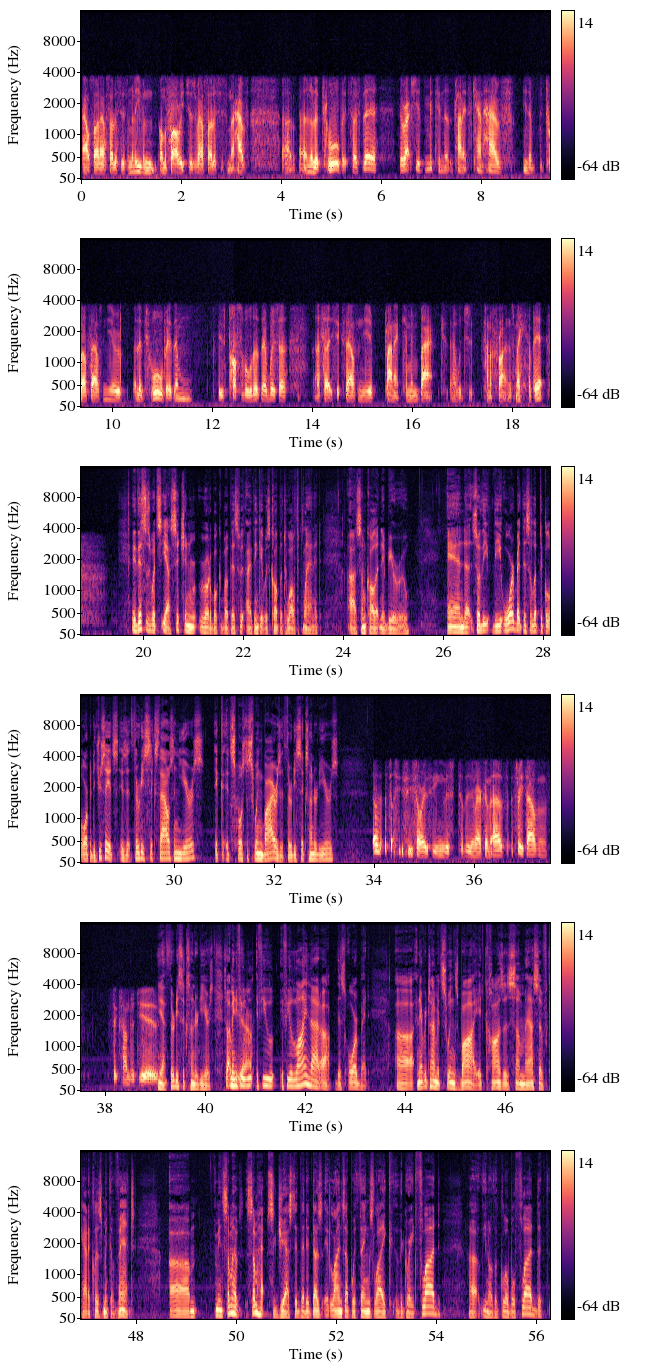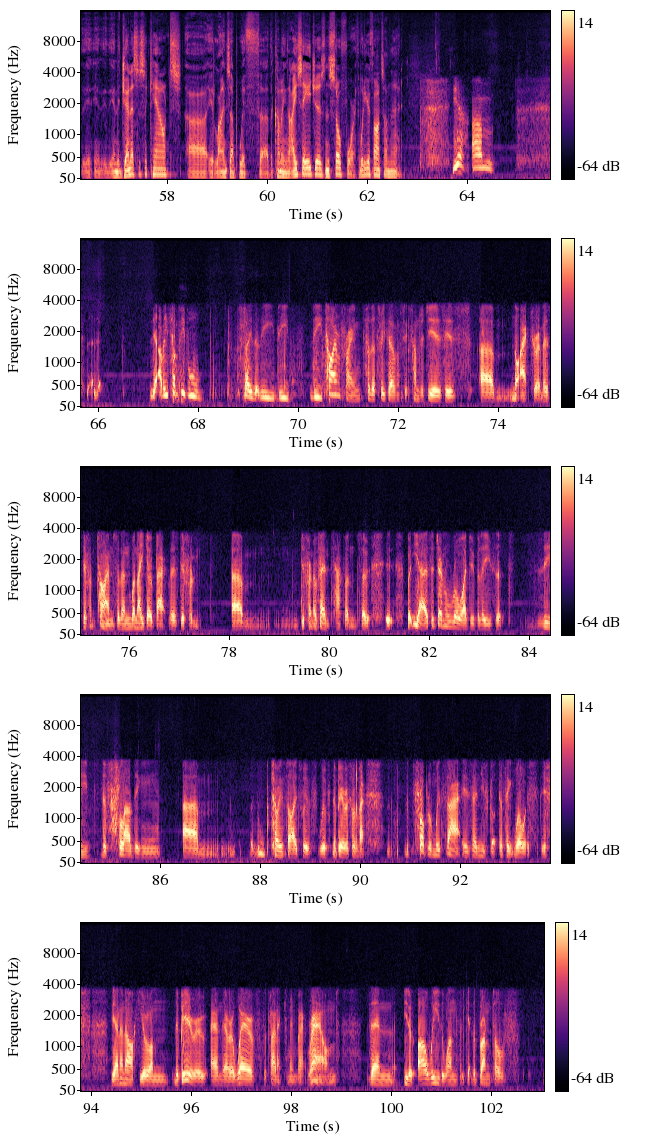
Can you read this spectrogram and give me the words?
outside our solar system and even on the far reaches of our solar system that have uh, an elliptical orbit. So if they're they're actually admitting that the planets can have you know 12,000 year elliptical orbit, then it's possible that there was a, a 36,000 year planet coming back, uh, which kind of frightens me a bit. This is what's yeah. Sitchin wrote a book about this. I think it was called the Twelfth Planet. Uh, some call it Nibiru. And uh, so the the orbit, this elliptical orbit, did you say it's is it thirty six thousand years? It, it's supposed to swing by, or is it thirty six hundred years? Uh, sorry, it's the English to the American. Uh, three thousand six hundred years. Yeah, thirty six hundred years. So I mean, if yeah. you if you if you line that up, this orbit, uh, and every time it swings by, it causes some massive cataclysmic event. Um, I mean, some have some have suggested that it does it lines up with things like the Great Flood, uh, you know, the global flood that in, in the Genesis account. Uh, it lines up with uh, the coming ice ages and so forth. What are your thoughts on that? Yeah, um, I mean, some people say that the the the time frame for the 3,600 years is um, not accurate, and there's different times. So then, when they go back, there's different um, different events happen. So, it, but yeah, as a general rule, I do believe that the the flooding um, coincides with with Nibiru coming back. The problem with that is then you've got to think, well, if if the Anunnaki are on Nibiru and they're aware of the planet coming back round, then you know, are we the ones that get the brunt of?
